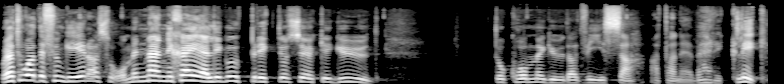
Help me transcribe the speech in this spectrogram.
Och Jag tror att det fungerar så. Om en människa är ärlig och uppriktig och söker Gud, då kommer Gud att visa att han är verklig.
